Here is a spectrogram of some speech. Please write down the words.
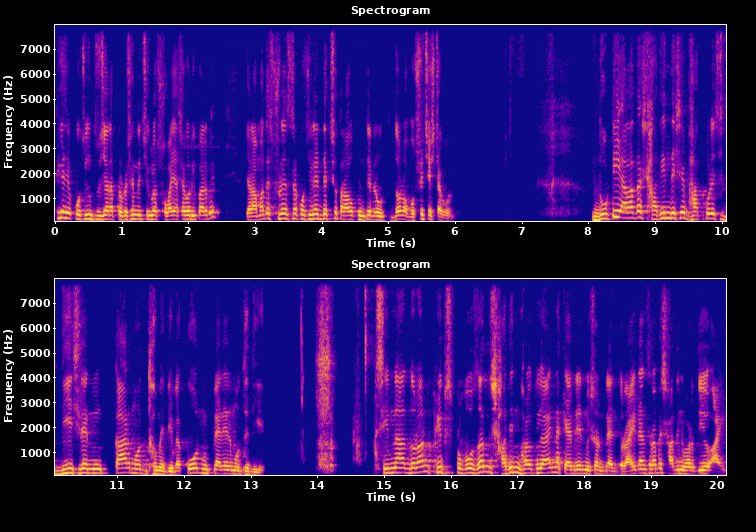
ঠিক আছে? কোচিং থ্রু যারা প্রিপারেশন নিচ্ছে, এগুলো সবাই আশা করি পারবে। যারা আমাদের স্টুডেন্টসরা কোচিং এর দেখছ, তারাও কিন্তু এটার উত্তর দেওয়ার অবশ্যই চেষ্টা করবে। দুটি আলাদা স্বাধীন দেশে ভাগ করে দিয়েছিলেন কার মাধ্যমে দিয়ে বা কোন প্ল্যানের মধ্যে দিয়ে? সিমনা আন্দোলন ক্রিপস প্রপোজাল স্বাধীন ভারতীয় আইন না ক্যাবিনেট মিশন প্ল্যান তো রাইট অ্যান্সার হবে স্বাধীন ভারতীয় আইন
